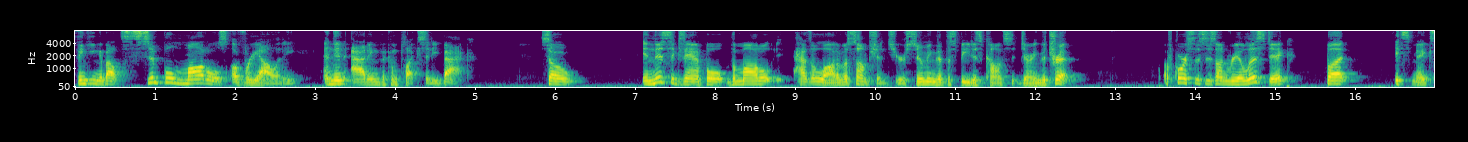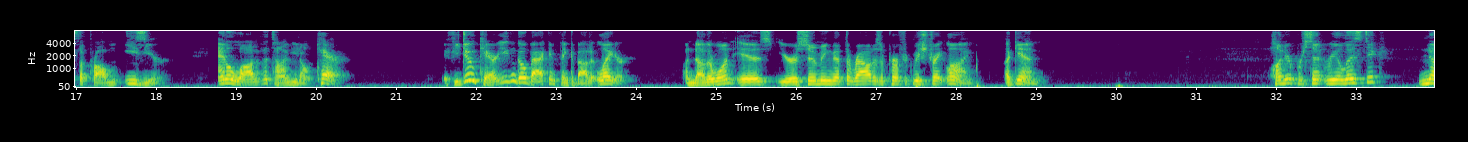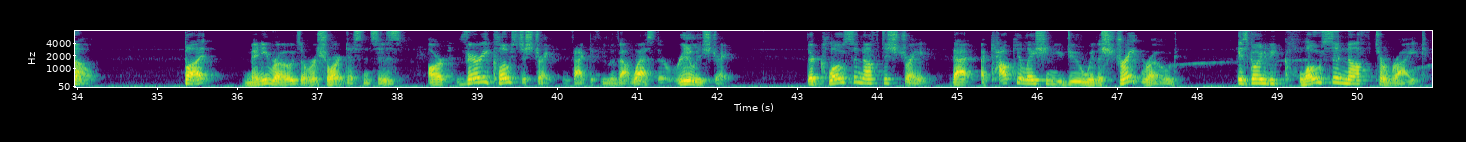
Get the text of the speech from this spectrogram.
thinking about simple models of reality and then adding the complexity back. So in this example, the model has a lot of assumptions. You're assuming that the speed is constant during the trip. Of course, this is unrealistic, but it makes the problem easier. And a lot of the time, you don't care. If you do care, you can go back and think about it later. Another one is you're assuming that the route is a perfectly straight line. Again, 100% realistic? No. But many roads over short distances are very close to straight. In fact, if you live out west, they're really straight. They're close enough to straight that a calculation you do with a straight road is going to be close enough to right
